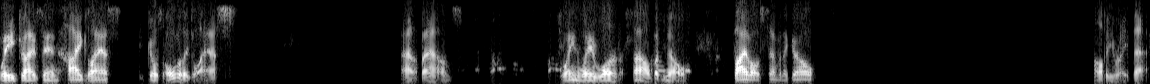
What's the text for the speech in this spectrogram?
Wade drives in. High glass. goes over the glass. Out of bounds. Dwyane Wade wanted a foul, but no. 5.07 to go. I'll be right back.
